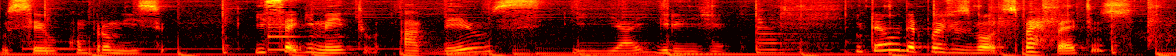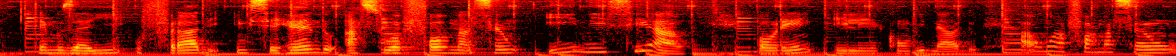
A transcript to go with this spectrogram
o seu compromisso e seguimento a Deus e à Igreja. Então, depois dos votos perpétuos, temos aí o frade encerrando a sua formação inicial. Porém, ele é convidado a uma formação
